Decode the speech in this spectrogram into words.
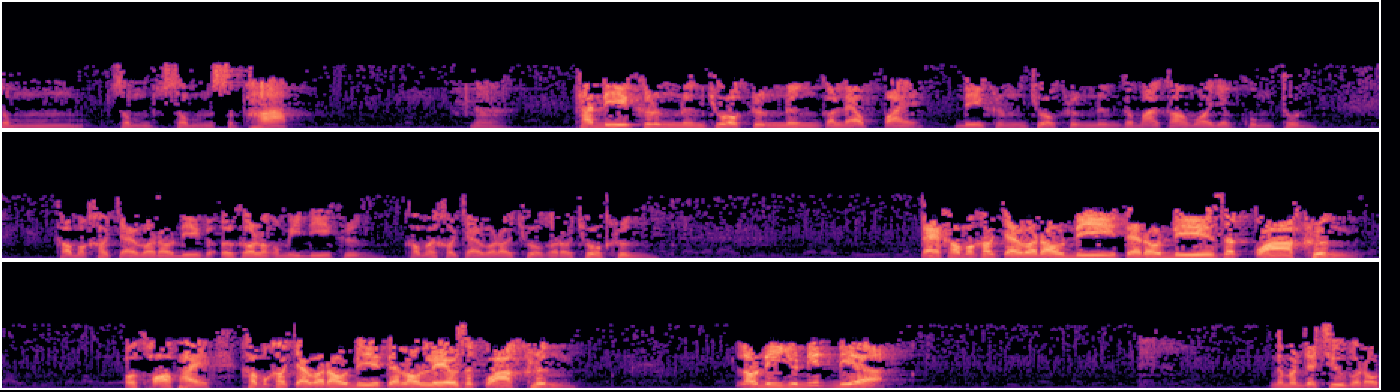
สมสมสมสภาพ ถ้าดีครึ่งหนึ่งชั่วครึ่งหนึ่งก็แล้วไป ดีครึ่งชั่วครึ่งหนึ่งก็หมายความว่ายังคุ้มทุน เขามาเข้าใจว่าเราดีก็เออเราก็มีดีครึ่ง เขาไม่เข้าใจว่าเราชั่วก็เราชั่วครึ่ง แต่เขามาเข้าใจว่าเราดี แต่เราดีสักกว่าครึ่งโอ้ขออภัยเขามาเข้าใจว่าเราดี แต่เราเลวสักกว่าครึ่ง เราดีอยู่นิดเดียวนั่นมันจะชื่อว่าเรา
